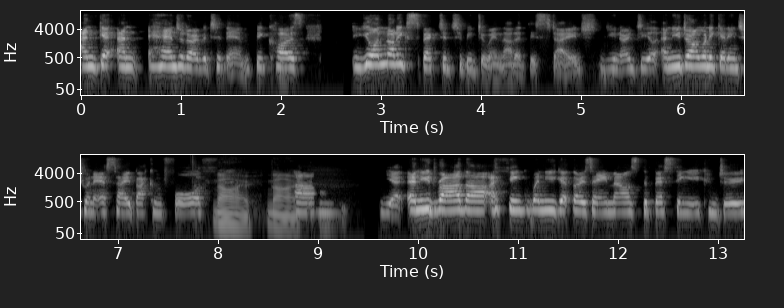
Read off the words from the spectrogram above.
and get and hand it over to them because you're not expected to be doing that at this stage, you know, deal and you don't want to get into an essay back and forth. No, no. Um, yeah, and you'd rather, I think, when you get those emails, the best thing you can do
